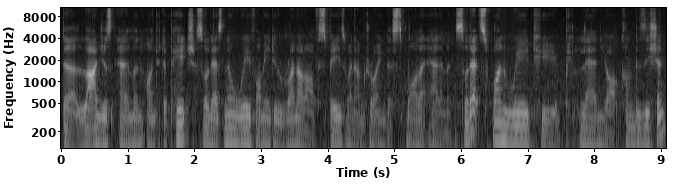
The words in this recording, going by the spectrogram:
the largest element onto the page so there's no way for me to run out of space when I'm drawing the smaller elements so that's one way to plan your composition.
